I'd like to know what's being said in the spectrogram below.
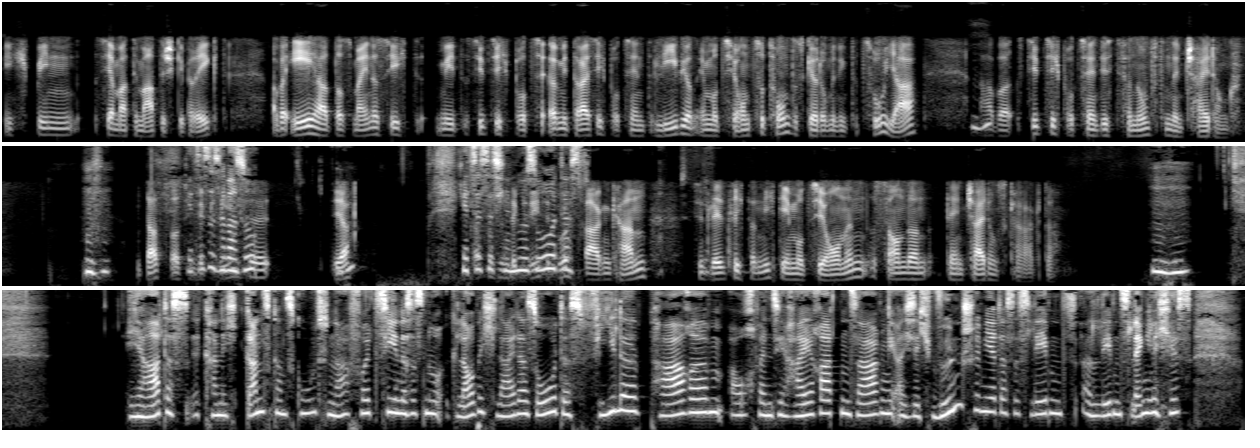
ich bin sehr mathematisch geprägt, aber Ehe hat aus meiner Sicht mit 70 äh, mit 30 Prozent Liebe und Emotion zu tun. Das gehört unbedingt dazu, ja. Mhm. Aber 70 Prozent ist Vernunft und Entscheidung. Mhm. Das, was Jetzt ist es aber so. Ja. Mhm. Jetzt ist es ja nur so, dass tragen kann, sind ja. letztlich dann nicht die Emotionen, sondern der Entscheidungscharakter. Mhm. Ja, das kann ich ganz, ganz gut nachvollziehen. Es ist nur, glaube ich, leider so, dass viele Paare, auch wenn sie heiraten, sagen, also ich wünsche mir, dass es lebens, äh, lebenslänglich ist,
